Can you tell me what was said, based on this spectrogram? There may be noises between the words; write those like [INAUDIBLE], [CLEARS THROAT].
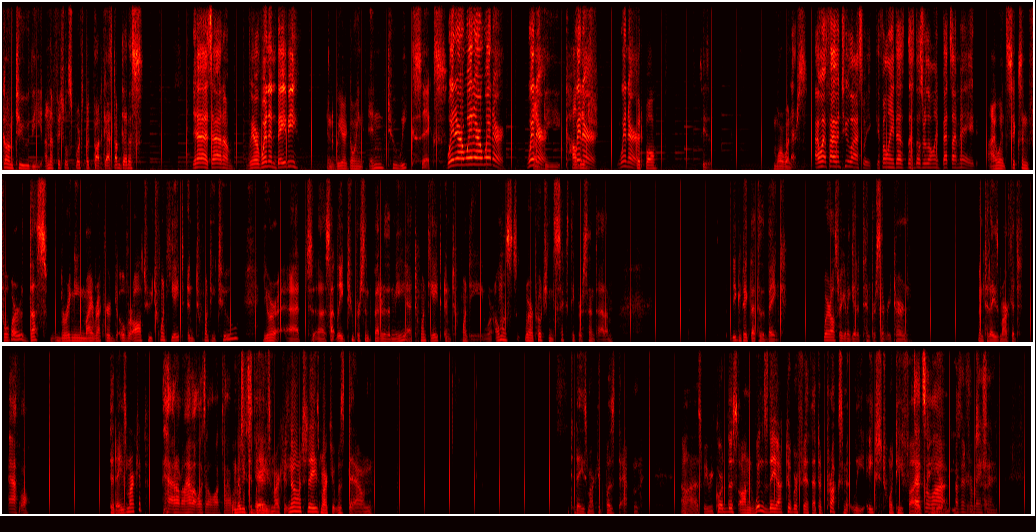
Welcome to the unofficial sportsbook podcast. I'm Dennis, Yeah, it's Adam. We are winning, baby. and we are going into week six Winner, winner, winner. Winner, of the college winner, winner. football. More winners. I went five and two last week. If only that, [LAUGHS] those are the only bets I made. I went six and four, thus bringing my record overall to 28 and 22. You're at uh, slightly 2% better than me at 28 and 20. We're almost, we're approaching 60%, Adam. You can take that to the bank. Where else are you going to get a 10% return in today's market? Apple. Today's market? [LAUGHS] I don't know. I haven't looked in a long time. Well, maybe too scared. today's market. No, today's market was down. Today's market was down. Uh, as we recorded this on Wednesday, October 5th at approximately 8:25 That's a p.m. lot of information.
